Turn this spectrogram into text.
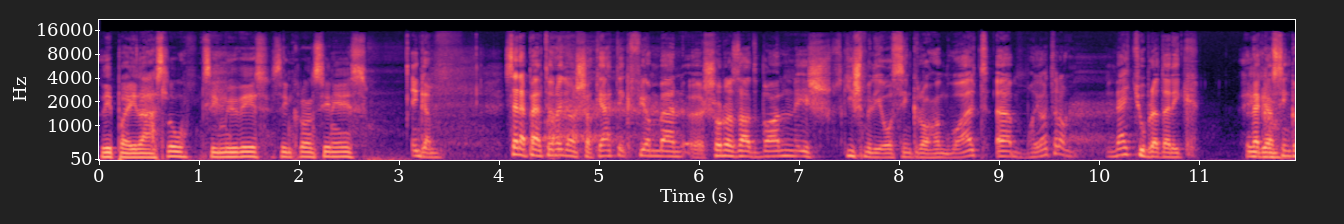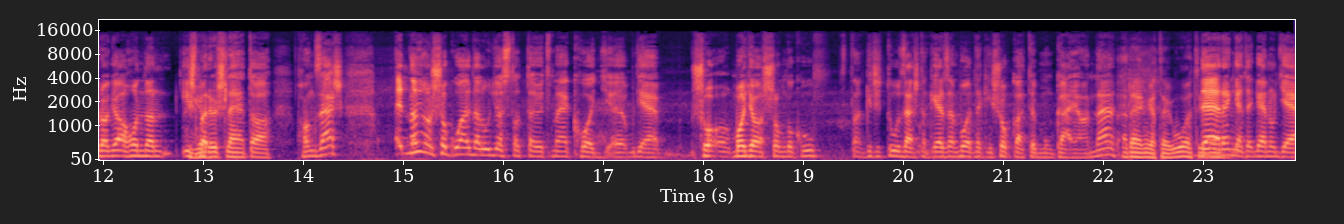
Lipai László, színművész, szinkronszínész. Igen. Szerepelt ő nagyon sok játékfilmben, sorozatban, és kismillió szinkronhang volt. Ha jól tudom, Matthew Broderick a Igen. szinkronja, ahonnan ismerős lehet a hangzás. Nagyon sok oldal úgy osztotta őt meg, hogy ugye so, magyar Songoku, aztán kicsit túlzásnak érzem, volt neki sokkal több munkája annál. Rengeteg volt, De igen. rengetegen ugye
